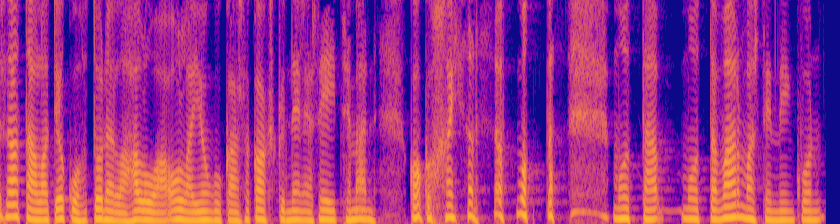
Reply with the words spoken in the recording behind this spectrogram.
saattaa olla, että joku todella haluaa olla jonkun kanssa 24-7 koko ajan, mutta, mutta, mutta varmasti niin kuin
